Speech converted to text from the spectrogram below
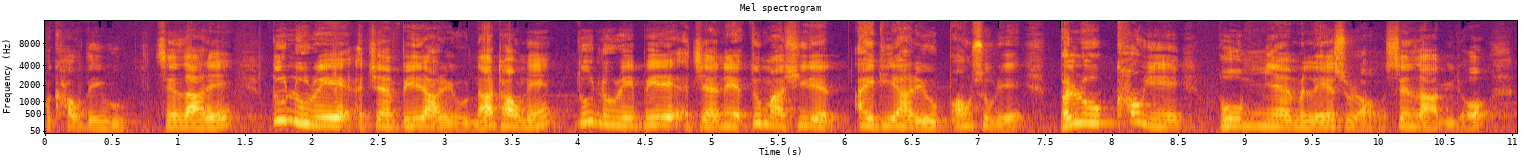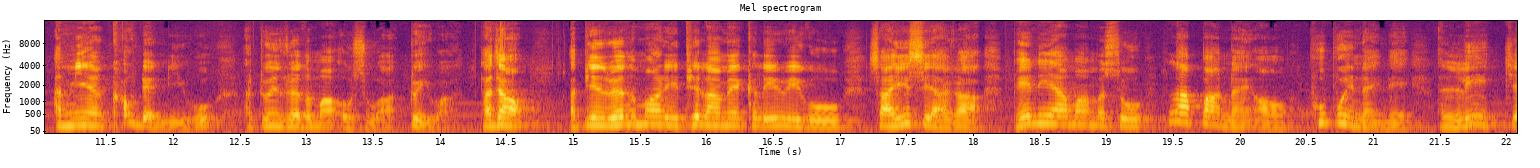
မခောက်သေးဘူးစဉ်းစားတယ်သူ့လူတွေရဲ့အကြံပေးတာတွေကိုနားထောင်တယ်သူ့လူတွေပေးတဲ့အကြံနဲ့သူ့မှာရှိတဲ့ idea တွေကိုပေါင်းစုတယ်ဘလို့ခောက်ရင်ဘိုမြန်မလဲဆိုတာကိုစဉ်းစားပြီးတော့အမြန်ခောက်တဲ့နည်းကိုအတွင်းဆွဲသမားအုပ်စုကတွေ့ပါတယ်။ဒါကြောင့် အပြင်ဆွဲသမားတွေဖြစ်လာမဲ့ကလေးတွေကိုစာရေးဆရာကဘယ်နေရာမှာမဆိုလှပနိုင်အောင်ဖူးပွင့်နိုင်တဲ့အလေးကျ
